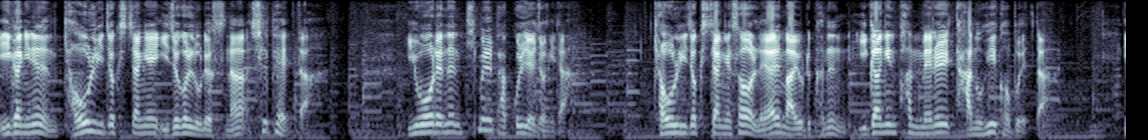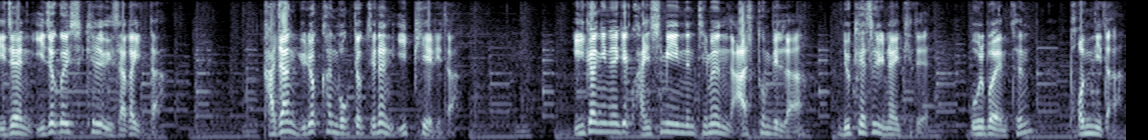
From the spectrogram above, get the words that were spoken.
이강인은 겨울 이적 시장에 이적을 노렸으나 실패했다. 6월에는 팀을 바꿀 예정이다. 겨울 이적 시장에서 레알 마요르카는 이강인 판매를 단호히 거부했다. 이젠 이적을 시킬 의사가 있다. 가장 유력한 목적지는 EPL이다. 이강인에게 관심이 있는 팀은 아스톤 빌라, 뉴캐슬 유나이티드, 울버햄튼, 번니다.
